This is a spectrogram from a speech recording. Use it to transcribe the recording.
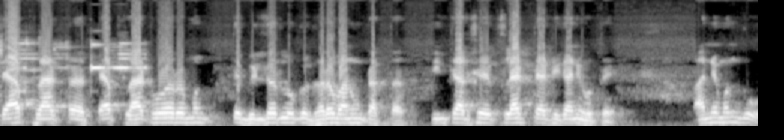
त्या फ्लॅट त्या फ्लॅटवर मग ते बिल्डर लोक घरं बांधून टाकतात. तीन चारशे फ्लॅट त्या ठिकाणी होते. आणि मग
